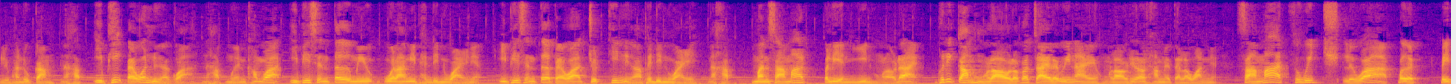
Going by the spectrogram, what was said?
หรือพันธุกรรมนะครับ epi แปลว่าเหนือกว่านะครับ เหมือนคำว่า epicenter มีเวลามีแผ่นดินไหวเนี่ย epicenter แปลว่าจุดที่เหนือแผ่นดินไหวนะครับ มันสามารถเปลี่ยนยีนของเราได้ พฤติกรรมของเราแล้วก็ใจและวินัยของเราที่เราทำในแต่ละวันเนี่ย สามารถสวิตช์หรือว่าเปิดปิด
